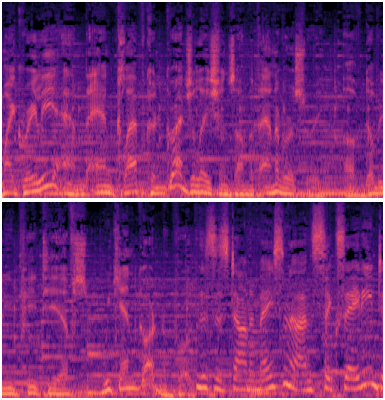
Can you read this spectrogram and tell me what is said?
Mike Raley and Ann Clapp congratulations on the anniversary of WPTF's Weekend Gardener program. This is Donna Mason on 680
